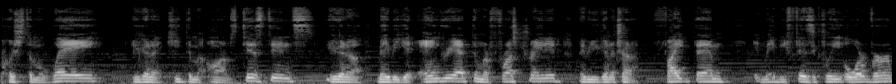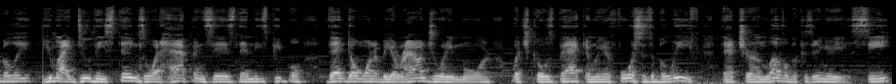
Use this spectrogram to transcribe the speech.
push them away you're going to keep them at arm's distance. You're going to maybe get angry at them or frustrated. Maybe you're going to try to fight them. It may be physically or verbally. You might do these things. And what happens is then these people then don't want to be around you anymore, which goes back and reinforces the belief that you're unlovable because they're going to be, see,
